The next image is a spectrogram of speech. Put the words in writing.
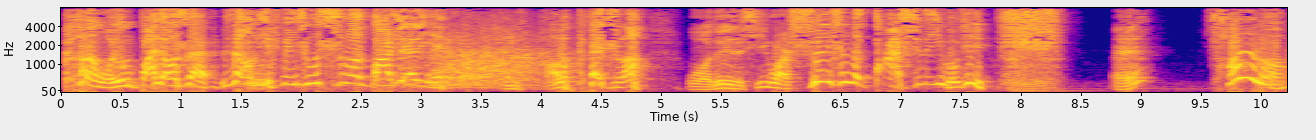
看我用芭蕉扇让你飞出十万八千里。嗯，好了，开始了。我对着吸管深深的大吸了一口气，哎，苍蝇呢？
